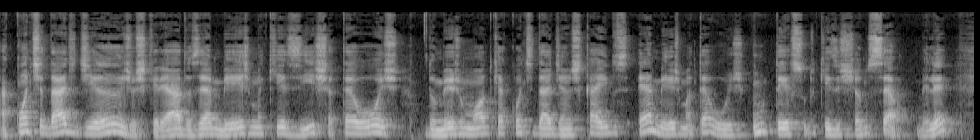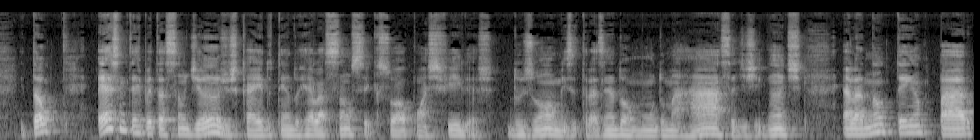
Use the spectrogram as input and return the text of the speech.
A quantidade de anjos criados é a mesma que existe até hoje, do mesmo modo que a quantidade de anjos caídos é a mesma até hoje, um terço do que existia no céu, beleza? Então, essa interpretação de anjos caídos tendo relação sexual com as filhas dos homens e trazendo ao mundo uma raça de gigantes, ela não tem amparo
